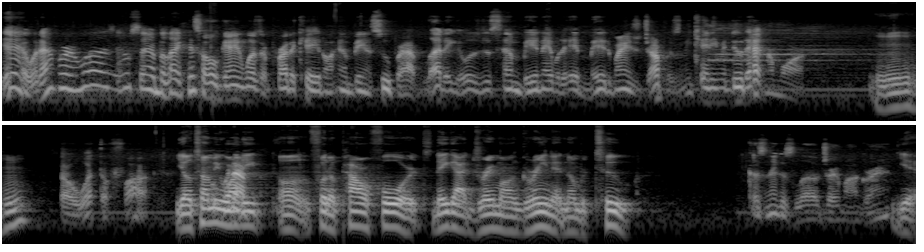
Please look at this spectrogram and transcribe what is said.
yeah, whatever it was, you know what I'm saying. But like his whole game wasn't predicated on him being super athletic. It was just him being able to hit mid range jumpers, and he can't even do that no more. Mm-hmm. So what the fuck? Yo, tell me why they um for the power forwards they got Draymond Green at number two. Because niggas love Draymond Green. Yeah,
